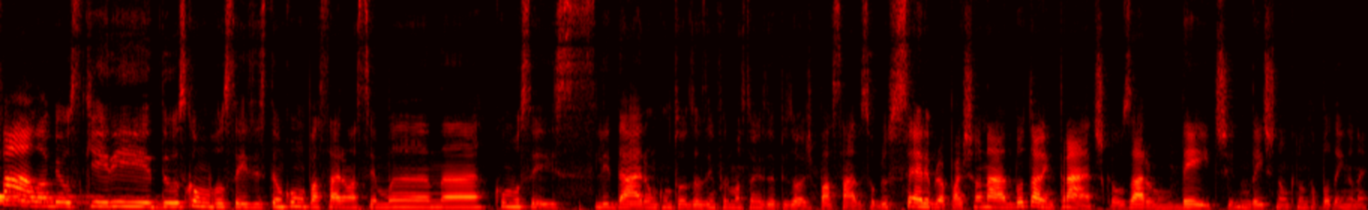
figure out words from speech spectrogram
Fala, meus queridos! Como vocês estão? Como passaram a semana? Como vocês lidaram com todas as informações do episódio passado sobre o cérebro apaixonado? Botaram em prática? Usaram num date? Num date não, que não tá podendo, né?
